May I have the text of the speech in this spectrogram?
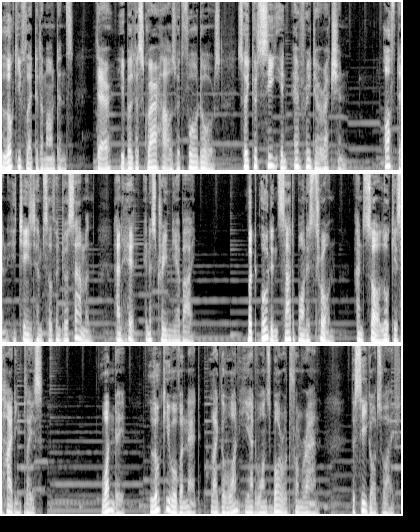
Loki fled to the mountains. There, he built a square house with four doors so he could see in every direction. Often, he changed himself into a salmon and hid in a stream nearby. But Odin sat upon his throne and saw Loki's hiding place. One day, Loki wove a net like the one he had once borrowed from Ran, the sea god's wife.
